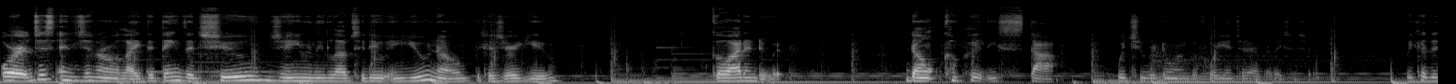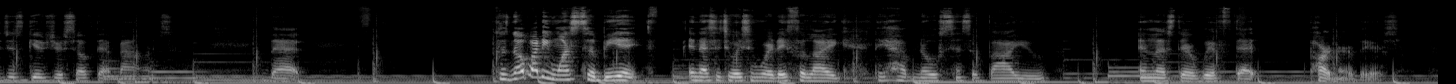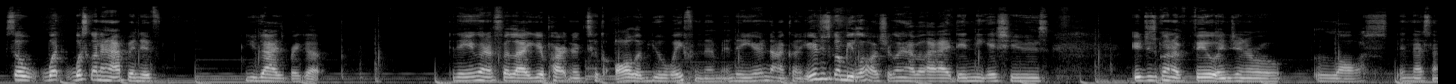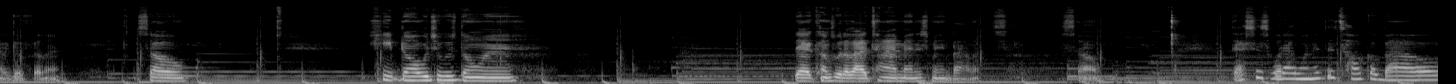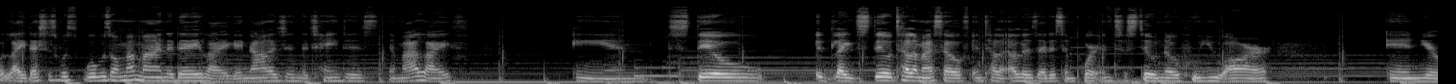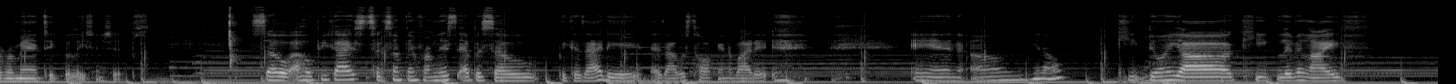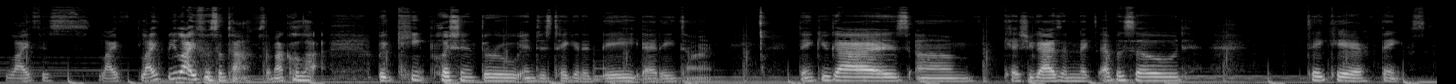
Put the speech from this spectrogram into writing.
Or just in general, like the things that you genuinely love to do and you know because you're you, go out and do it. Don't completely stop what you were doing before you enter that relationship. Because it just gives yourself that balance that because nobody wants to be in that situation where they feel like they have no sense of value unless they're with that partner of theirs. So what what's going to happen if you guys break up? Then you're going to feel like your partner took all of you away from them and then you're not going to you're just going to be lost. You're going to have a lot of identity issues. You're just going to feel in general lost and that's not a good feeling. So keep doing what you was doing. That comes with a lot of time management balance. So that's just what I wanted to talk about. Like that's just what what was on my mind today. Like acknowledging the changes in my life, and still, it, like still telling myself and telling others that it's important to still know who you are in your romantic relationships. So I hope you guys took something from this episode because I did as I was talking about it. and um, you know, keep doing y'all, keep living life. Life is life life be life sometimes. I'm not gonna lie. But keep pushing through and just take it a day at a time. Thank you guys. Um, catch you guys in the next episode. Take care. Thanks.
